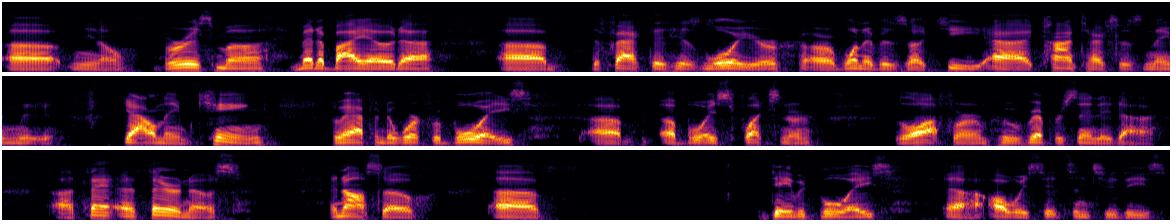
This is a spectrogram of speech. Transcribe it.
uh, you know, Burisma, Metabiota, Um, the fact that his lawyer, or one of his uh, key uh, contacts, is named gal named King, who happened to work for Boies, um, uh, Boies Flexner, law firm, who represented uh, uh, uh, Theranos, and also uh, David uh, always hits into these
